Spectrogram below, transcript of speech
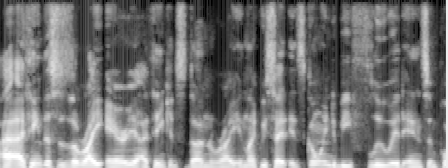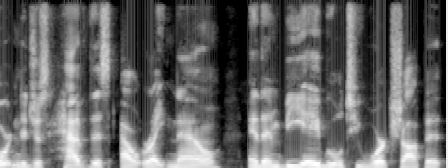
I, I think this is the right area. I think it's done right. And like we said, it's going to be fluid, and it's important to just have this out right now and then be able to workshop it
